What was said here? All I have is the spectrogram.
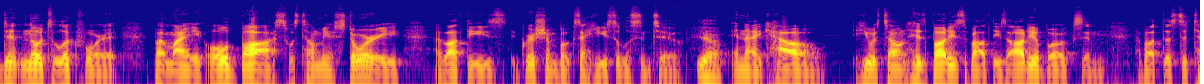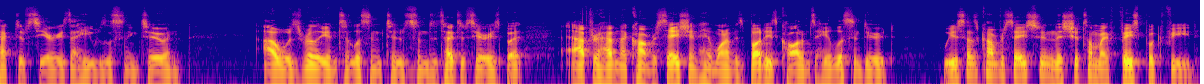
didn't know what to look for it, but my old boss was telling me a story about these Grisham books that he used to listen to. yeah, And like how he was telling his buddies about these audiobooks and about this detective series that he was listening to. And I was really into listening to some detective series, but after having that conversation, him one of his buddies called him and said, Hey, listen, dude, we just had a conversation and this shit's on my Facebook feed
